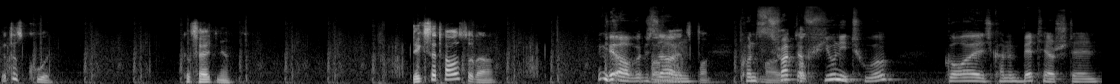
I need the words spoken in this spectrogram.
das ist cool. Gefällt mir. Nächstes Haus oder? Ja, würde ich sagen. jetzt bauen? Construct Mal a Funiture. Gold, ich kann ein Bett herstellen.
